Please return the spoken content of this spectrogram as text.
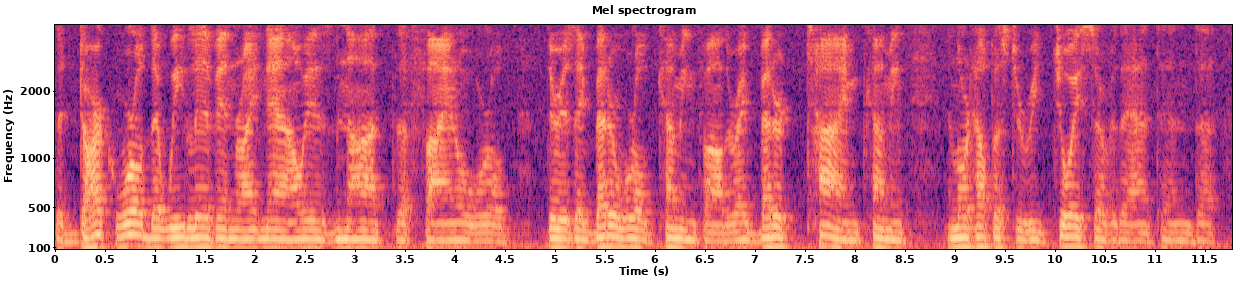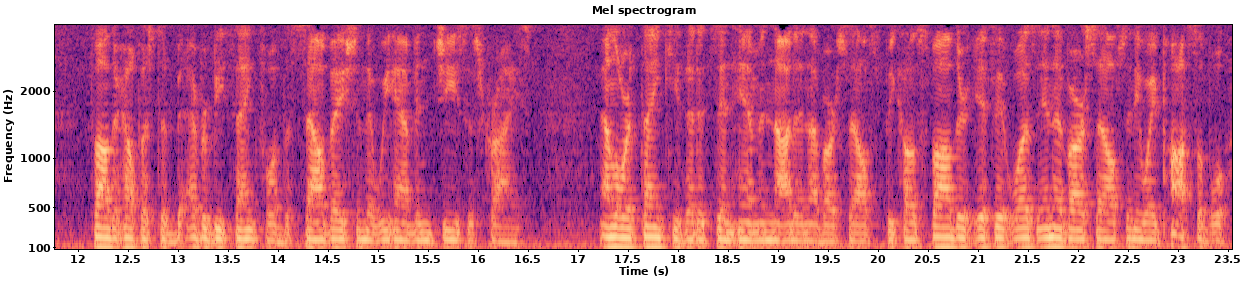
the dark world that we live in right now is not the final world. There is a better world coming, Father, a better time coming and Lord, help us to rejoice over that. And uh, Father, help us to ever be thankful of the salvation that we have in Jesus Christ. And Lord, thank you that it's in Him and not in of ourselves. Because, Father, if it was in of ourselves any way possible,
